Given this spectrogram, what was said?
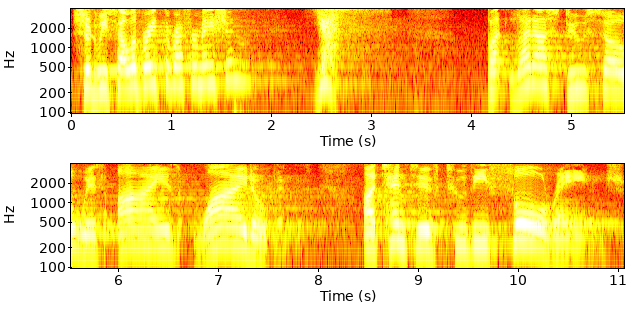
Should we celebrate the Reformation? Yes, but let us do so with eyes wide open, attentive to the full range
